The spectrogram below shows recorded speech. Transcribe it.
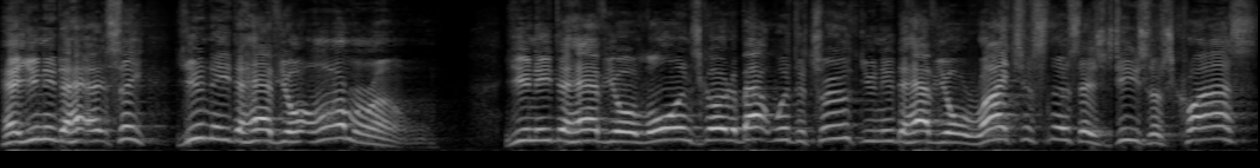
Hey, you need to have, see, you need to have your armor on. You need to have your loins girded about with the truth. You need to have your righteousness as Jesus Christ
